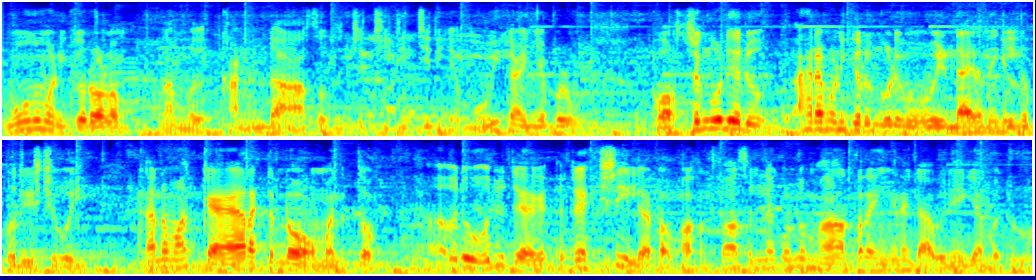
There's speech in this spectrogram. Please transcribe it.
മൂന്ന് മണിക്കൂറോളം നമ്മൾ കണ്ട് ആസ്വദിച്ച് ചിരിച്ചിരിക്കുക. മൂവി കഴിഞ്ഞപ്പോഴും കുറച്ചും കൂടി ഒരു അരമണിക്കൂറും കൂടി മൂവി ഉണ്ടായിരുന്നെങ്കിൽ എന്ന് പ്രതീക്ഷിച്ചു പോയി കാരണം ആ ക്യാരക്ടറിന്റെ ഓമനത്വം ഒരു ഒരു രക്ഷയില്ല കേട്ടോ. ഫഹദ് ഫാസിലിനെ കൊണ്ട് മാത്രമേ ഇങ്ങനെയൊക്കെ അഭിനയിക്കാൻ പറ്റുള്ളൂ.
